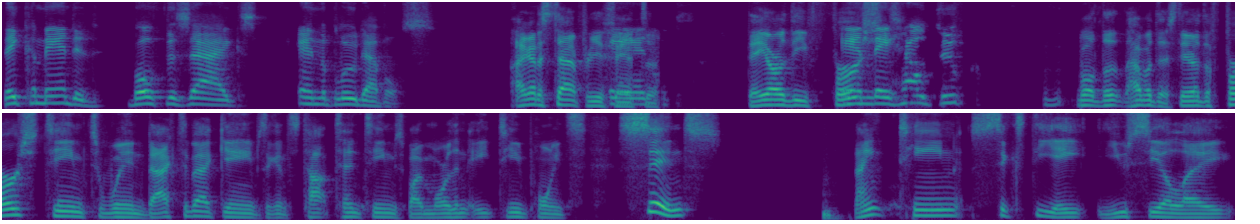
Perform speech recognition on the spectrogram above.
They commanded both the Zags and the Blue Devils. I got a stat for you, Fanta. And, they are the first. And they held Duke. Well, the, how about this? They are the first team to win back to back games against top 10 teams by more than 18 points since 1968 UCLA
